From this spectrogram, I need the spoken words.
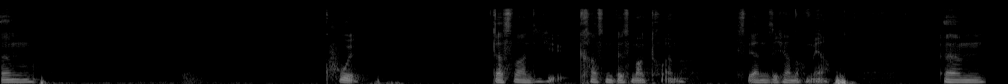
Ähm, cool. Das waren die krassen Bismarck-Träume. Es werden sicher noch mehr. Ähm,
